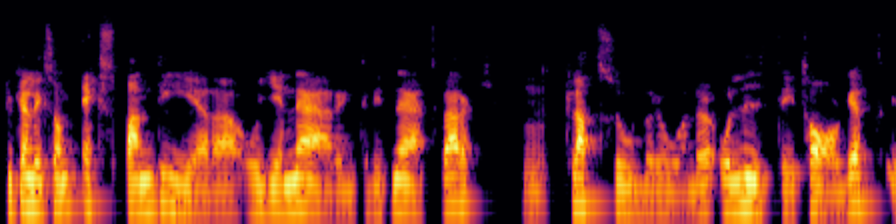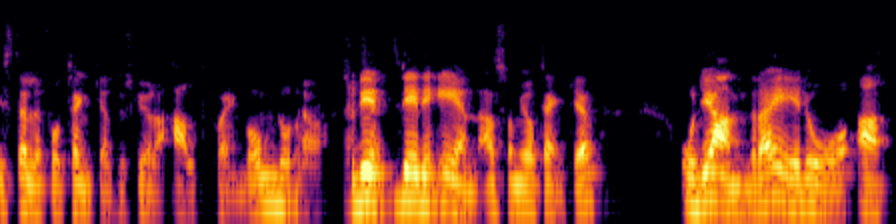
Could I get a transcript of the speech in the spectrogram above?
Du kan liksom expandera och ge näring till ditt nätverk. Mm. Platsoberoende och lite i taget istället för att tänka att du ska göra allt på en gång. Då då. Ja, Så det, det är det ena som jag tänker. Och det andra är då att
